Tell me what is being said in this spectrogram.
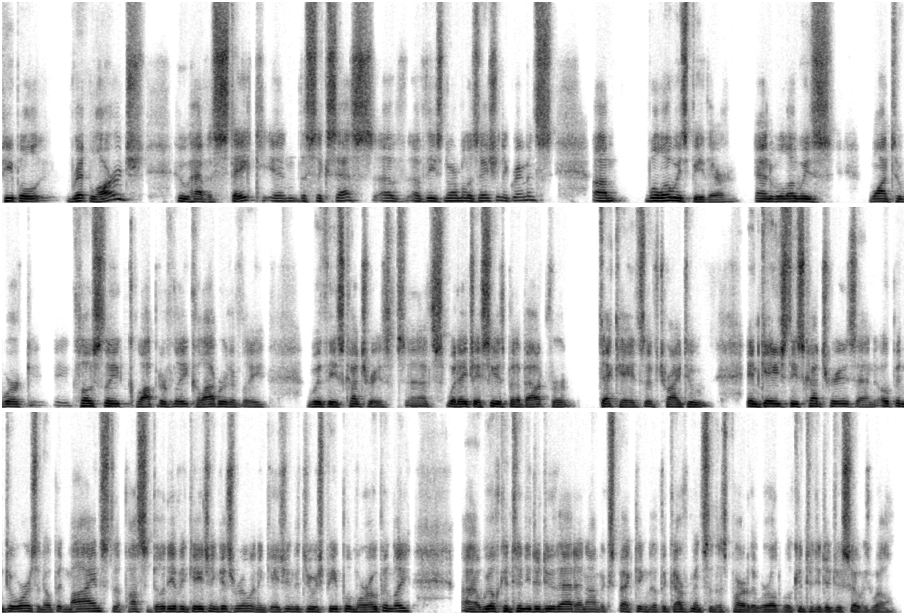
people writ large who have a stake in the success of, of these normalization agreements um, will always be there and will always want to work closely, cooperatively, collaboratively with these countries. That's what AJC has been about for decades of trying to engage these countries and open doors and open minds to the possibility of engaging Israel and engaging the Jewish people more openly. Uh, we'll continue to do that, and I'm expecting that the governments in this part of the world will continue to do so as well.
